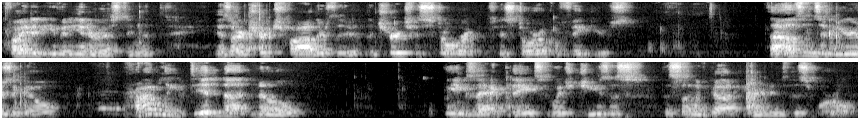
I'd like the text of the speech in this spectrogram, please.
find it even interesting that as our church fathers, the, the church historic, historical figures, thousands of years ago, probably did not know the exact dates in which Jesus, the Son of God, entered into this world.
